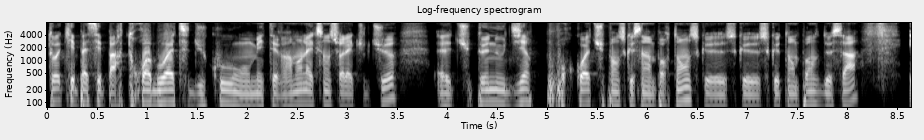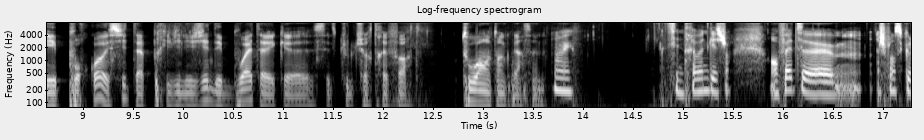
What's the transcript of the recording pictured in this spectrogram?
Toi qui es passé par trois boîtes, du coup, on mettait vraiment l'accent sur la culture, tu peux nous dire pourquoi tu penses que c'est important, ce que, ce que, ce que tu en penses de ça, et pourquoi aussi tu as privilégié des boîtes avec cette culture très forte, toi en tant que personne? Oui. C'est une très bonne question. En fait, euh, je pense que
